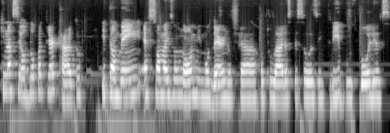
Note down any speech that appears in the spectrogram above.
que nasceu do patriarcado e também é só mais um nome moderno para rotular as pessoas em tribos, bolhas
